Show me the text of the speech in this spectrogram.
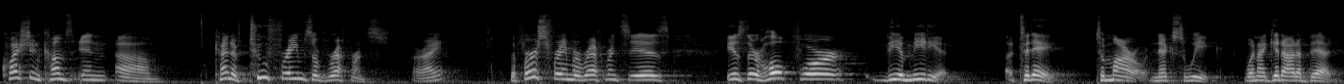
question comes in um, kind of two frames of reference, all right? The first frame of reference is Is there hope for the immediate, uh, today, tomorrow, next week, when I get out of bed,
